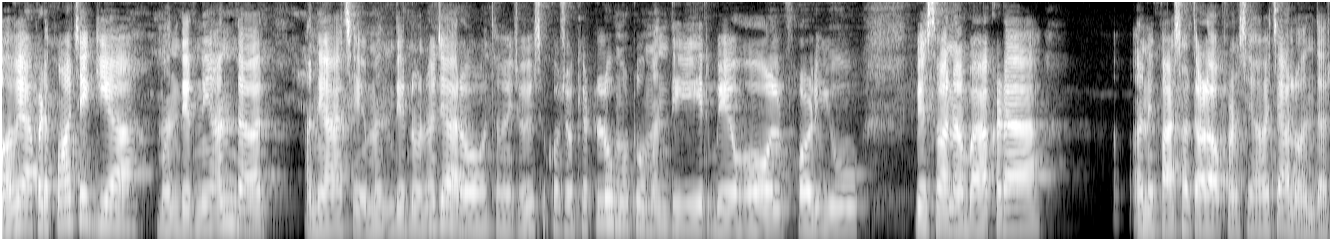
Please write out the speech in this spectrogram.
હવે આપણે પહોંચી ગયા મંદિરની અંદર અને આ છે મંદિરનો નજારો. તમે જોઈ શકો છો કેટલું મોટું મંદિર, બે હોલ, ફળિયું, બેસવાના બાકડા અને પાછળ તળાવ પણ છે. હવે ચાલો અંદર.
